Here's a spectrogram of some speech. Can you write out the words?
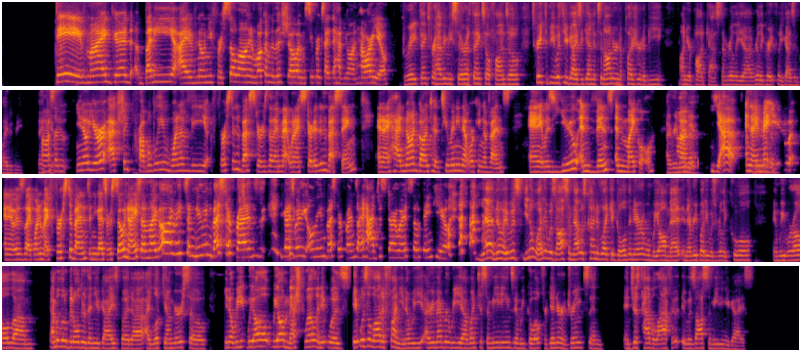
Dave, my good buddy, I've known you for so long and welcome to the show. I'm super excited to have you on. How are you? Great. Thanks for having me, Sarah. Thanks, Alfonso. It's great to be with you guys again. It's an honor and a pleasure to be on your podcast. I'm really, uh, really grateful you guys invited me. Thank awesome. You. you know, you're actually probably one of the first investors that I met when I started investing, and I had not gone to too many networking events. And it was you and Vince and Michael. I remember. Um, yeah. And I, met you, and it was like one of my first events, and you guys were so nice. I'm like, oh, I made some new investor friends. You guys were the only investor friends I had to start with. So thank you. yeah, no, it was, you know what? It was awesome. That was kind of like a golden era when we all met, and everybody was really cool. And we were all, um, I'm a little bit older than you guys, but uh, I look younger. So, you know we we all we all meshed well and it was it was a lot of fun you know we i remember we uh, went to some meetings and we'd go out for dinner and drinks and and just have a laugh. It, it was awesome meeting you guys.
